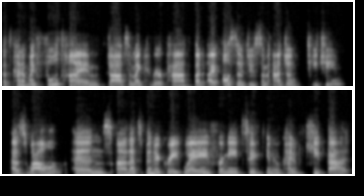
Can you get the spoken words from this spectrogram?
that's kind of my full-time jobs in my career path but i also do some adjunct teaching as well and uh, that's been a great way for me to you know kind of keep that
